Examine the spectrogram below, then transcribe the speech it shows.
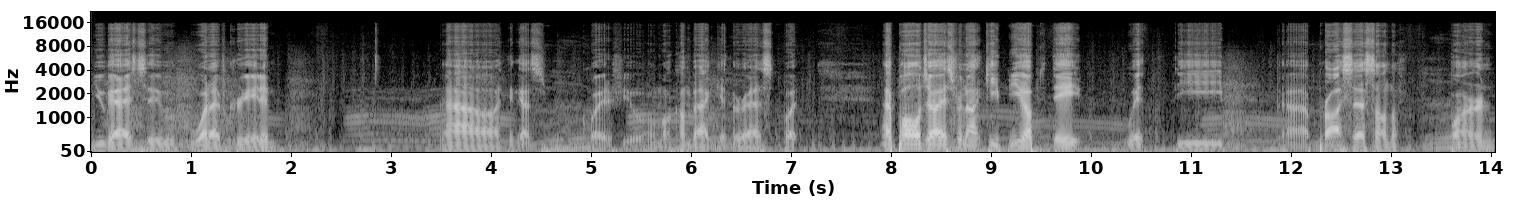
you guys to what I've created. Now, I think that's quite a few of them. I'll come back get the rest, but I apologize for not keeping you up to date with the uh, process on the barn,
